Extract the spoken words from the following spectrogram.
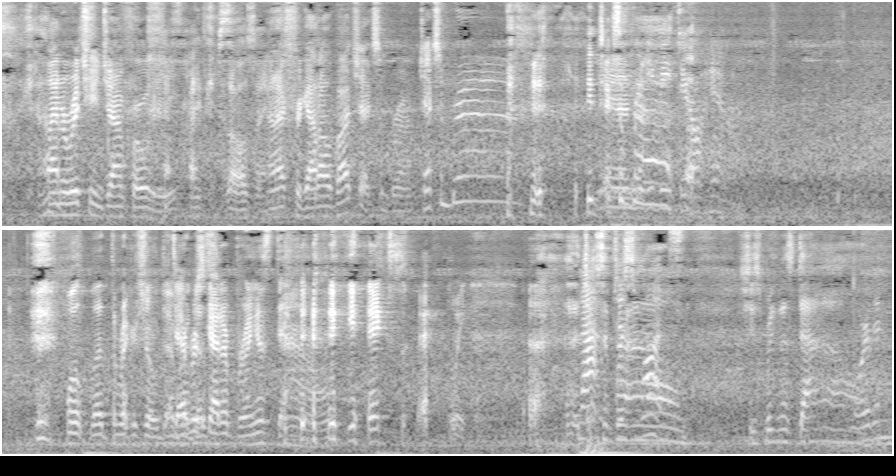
Lionel Richie and John Fogerty. I forgot all the And. I forgot all about Jackson Browne. Jackson Brown! Jackson And- Brown. He beat Daryl Hannah. Well, let the record show. Deborah Deborah's does- got to bring us down. yeah, exactly. Uh, Not Jackson just Brown. once. She's bringing us down. More than From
